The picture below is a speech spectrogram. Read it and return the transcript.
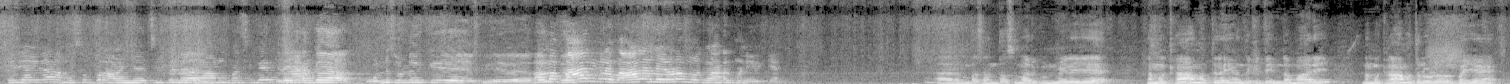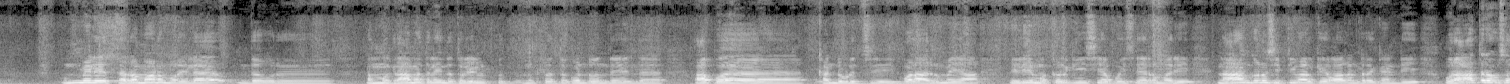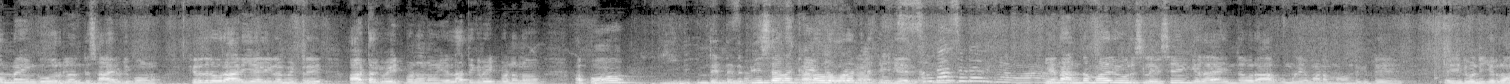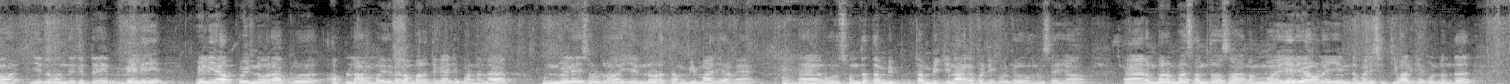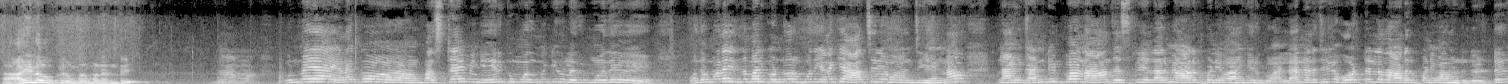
பிரியாணி தான் நம்ம சூப்பரா வாங்கியாச்சு. இப்போ அவங்க பசி பேர் இல்ல எனக்கு ஒண்ணு சொன்னதுக்கு பி- மாமா பாருங்களேன் வாழலையோட உங்களுக்கு ஆர்டர் பண்ணியிருக்கேன். ஆஹ் ரொம்ப சந்தோஷமா இருக்கு உண்மையிலேயே. நம்ம கிராமத்திலேயே வந்துக்கிட்டு இந்த மாதிரி நம்ம கிராமத்தில் உள்ள ஒரு பையன் உண்மையிலேயே தரமான முறையில் இந்த ஒரு நம்ம கிராமத்துல இந்த தொழில்நுட்ப நுட்பத்தை கொண்டு வந்து இந்த ஆப்பை கண்டுபிடிச்சி இவ்வளோ அருமையாக எளிய மக்களுக்கு ஈஸியாக போய் சேர்ற மாதிரி நாங்களும் சிட்டி வாழ்க்கையை வாழன்றதுக்காண்டி ஒரு ஆத்திர அவசரம்னா எங்கள் ஊர்லேருந்து சாயல்படி போகணும். கிட்டத்தட்ட ஒரு ஆறு ஏழு கிலோமீட்ரு ஆட்டோக்கு வெயிட் பண்ணணும் எல்லாத்துக்கும் வெயிட் பண்ணணும். அப்போ இது- இந்த இந்த இந்த பீஸாலாம் கனவுல கூட நினைக்க முடியாது. ஏன்னா அந்த மாதிரி ஒரு சில விஷயங்களை இந்த ஒரு ஆப்பு மூலியமா நம்ம வந்துக்கிட்டு இது பண்ணிக்கிறோம். இது வந்துக்கிட்டு வெளி வெளி ஆப்பு இன்னொரு ஆப்பு அப்படிலாம் நம்ம இது விளம்பரத்துக்காண்டி பண்ணலை. உண்மையிலேயே சொல்கிறோம் என்னோட தம்பி மாதிரி அவன். ஒரு சொந்த தம்பி தம்பிக்கு நாங்கள் பண்ணி கொடுக்குற ஒரு விஷயம். ரொம்ப ரொம்ப சந்தோஷம். நம்ம ஏரியாவிலையும் இந்த மாதிரி சித்தி வாழ்க்கையை கொண்டு வந்த ஐலோவுக்கு ரொம்ப ரொம்ப நன்றி. ஆமாம் உண்மையா எனக்கும் ஃபர்ஸ்ட் டைம் இங்க இருக்கும்போது முக்கியூரில் இருக்கும்போது முத முறை இந்த மாதிரி கொண்டு வரும்போது எனக்கே ஆச்சரியம் இருந்துச்சு ஏன்னா நாங்கள் கண்டிப்பாக நான் அந்த ஸ்க்ரீன் எல்லாருமே ஆர்டர் பண்ணி வாங்கியிருக்கோம். எல்லாரும் நினைச்சிட்டு ஹோட்டலில் தான் ஆர்டர் பண்ணி வாங்கணும்னு சொல்லிட்டு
